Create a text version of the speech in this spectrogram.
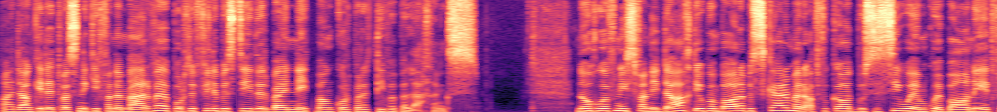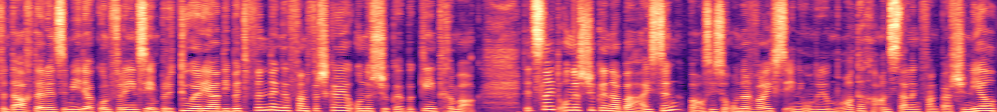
Baie dankie, dit was Nikki van der Merwe, portefeuljebestuurder by Netbank Korporatiewe Beleggings. Nog hoofnuus van die dag, die openbare beskermer advokaat Bosisiwe Mqwebane het vandag tydens 'n media-konferensie in Pretoria die bevindinge van verskeie ondersoeke bekend gemaak. Dit sluit ondersoeke na behuising, basiese onderwys en die onreëlmatige aanstelling van personeel,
